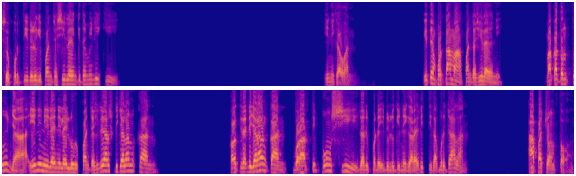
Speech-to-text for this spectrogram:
seperti ideologi Pancasila yang kita miliki. Ini kawan. Itu yang pertama, Pancasila ini. Maka tentunya ini nilai-nilai luhur Pancasila harus dijalankan. Kalau tidak dijalankan, berarti fungsi daripada ideologi negara ini tidak berjalan. Apa contoh?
